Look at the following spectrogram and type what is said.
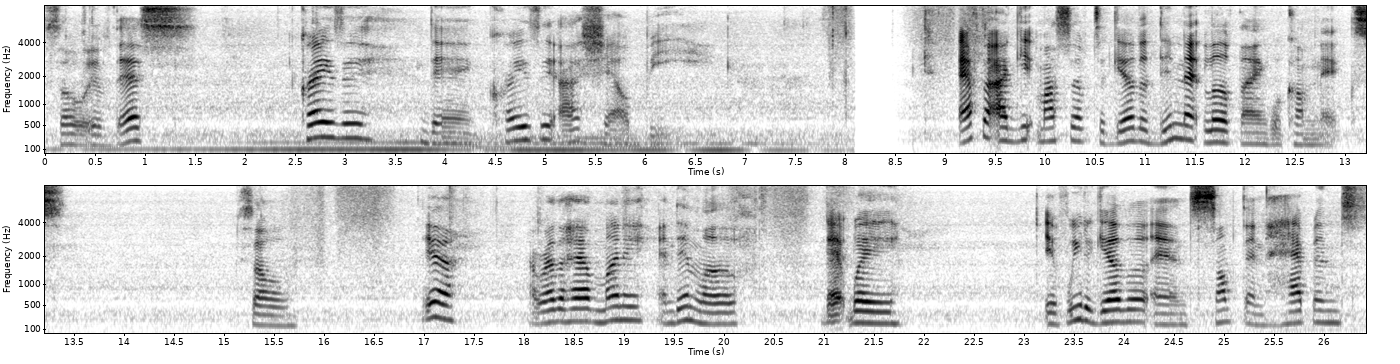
So if that's crazy, then crazy I shall be after I get myself together, then that love thing will come next. So, yeah, I'd rather have money and then love. That way, if we together and something happens,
